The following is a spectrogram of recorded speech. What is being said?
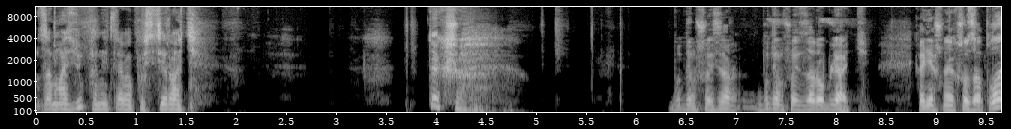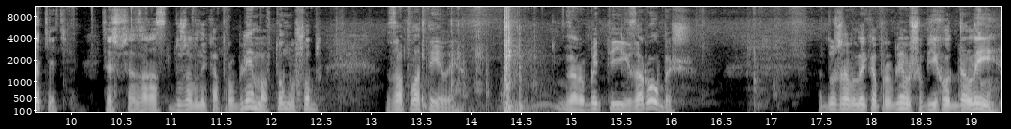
замазюканий, треба постирати. Так що будемо щось, будем щось заробляти. Звісно, якщо заплатять, це ж зараз дуже велика проблема в тому, щоб заплатили. Заробити ти їх заробиш. Дуже велика проблема, щоб їх віддали.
